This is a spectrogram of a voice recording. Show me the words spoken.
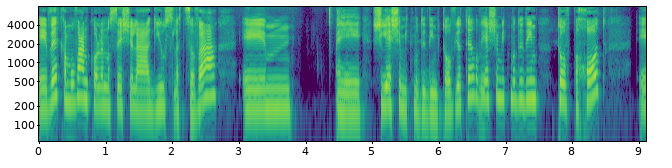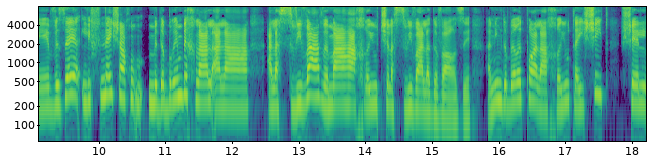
אה, וכמובן כל הנושא של הגיוס לצבא. אה, שיש שמתמודדים טוב יותר ויש שמתמודדים טוב פחות. וזה לפני שאנחנו מדברים בכלל על, ה, על הסביבה ומה האחריות של הסביבה לדבר הזה. אני מדברת פה על האחריות האישית של,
